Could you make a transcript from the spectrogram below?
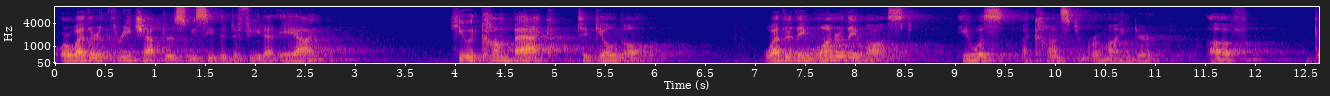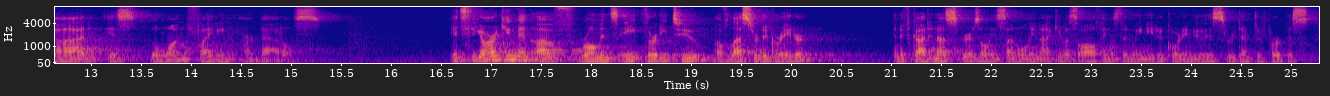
or whether in three chapters we see the defeat at Ai, he would come back to Gilgal. Whether they won or they lost, it was a constant reminder of God is the one fighting our battles. It's the argument of Romans 8:32 of lesser to greater. And if God did not spare his only son, will he not give us all things that we need according to his redemptive purpose?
